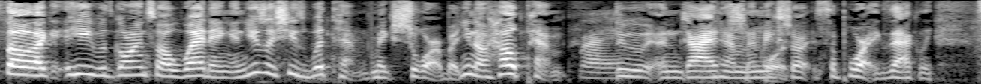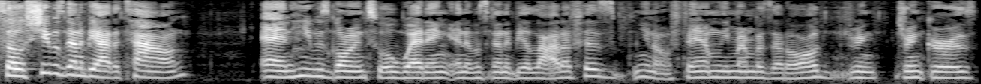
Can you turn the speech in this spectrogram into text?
so like he was going to a wedding, and usually she's with him, to make sure, but you know help him Right. through and guide him and make sure Support. support exactly. So she was going to be out of town, and he was going to a wedding, and it was going to be a lot of his you know family members that are all drink drinkers,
